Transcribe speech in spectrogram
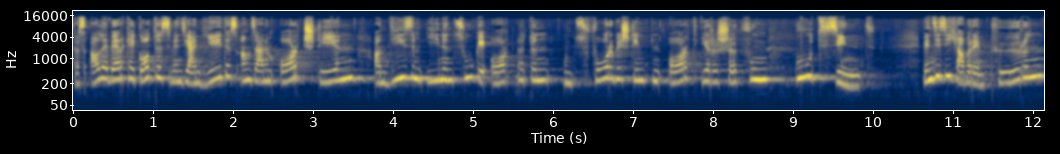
dass alle Werke Gottes, wenn sie ein jedes an seinem Ort stehen, an diesem ihnen zugeordneten und vorbestimmten Ort ihrer Schöpfung gut sind. Wenn sie sich aber empören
